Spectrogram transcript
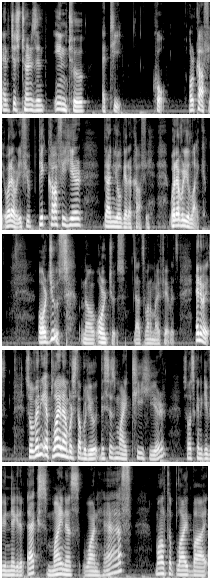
and it just turns it into a tea. Cool. Or coffee, whatever. If you pick coffee here, then you'll get a coffee. Whatever you like. Or juice. No, orange juice. That's one of my favorites. Anyways, so when you apply Lambert's W, this is my t here. So it's going to give you negative x minus 1 half multiplied by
